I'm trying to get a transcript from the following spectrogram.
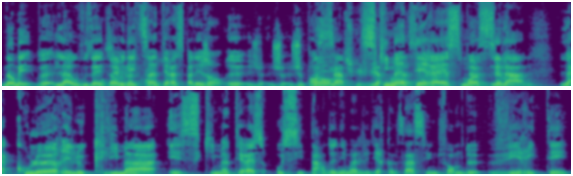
Non, mais euh, là où vous avez tort, vous dites ça n'intéresse pas les gens. Euh, je pense que ce qui m'intéresse, moi, c'est la la couleur et le climat. Et ce qui m'intéresse aussi, pardonnez-moi de le dire comme ça, c'est une forme de vérité.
